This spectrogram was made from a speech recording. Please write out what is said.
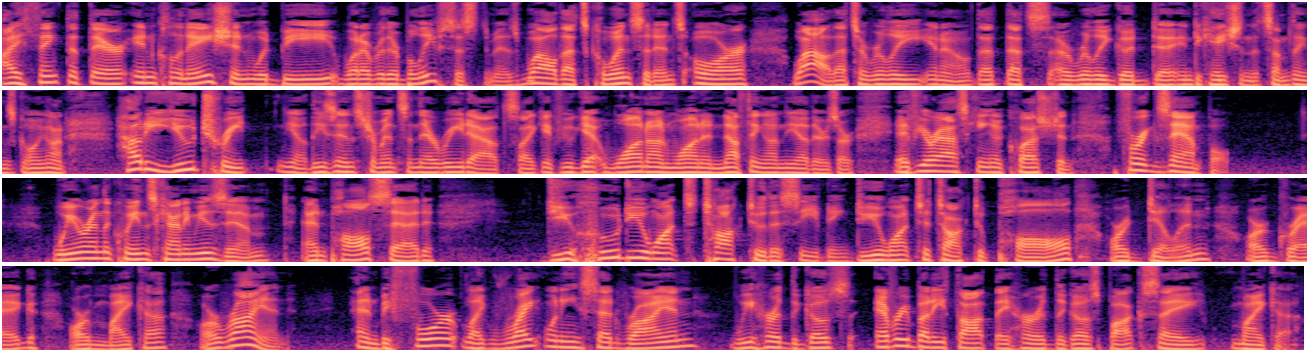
I think that their inclination would be whatever their belief system is. Well, that's coincidence, or wow, that's a really you know that that's a really good uh, indication that something's going on. How do you treat you know these instruments and their readouts? Like if you get one on one and nothing on the others, or if you're asking a question, for example, we were in the Queens County Museum, and Paul said. Do you, who do you want to talk to this evening? Do you want to talk to Paul or Dylan or Greg or Micah or Ryan? And before, like right when he said Ryan, we heard the ghost. Everybody thought they heard the ghost box say Micah.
